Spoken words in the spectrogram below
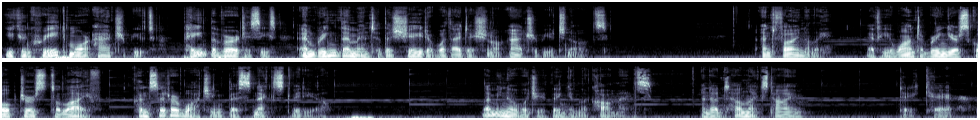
you can create more attributes, paint the vertices, and bring them into the shader with additional attribute nodes. And finally, if you want to bring your sculptures to life, consider watching this next video. Let me know what you think in the comments. And until next time, take care.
